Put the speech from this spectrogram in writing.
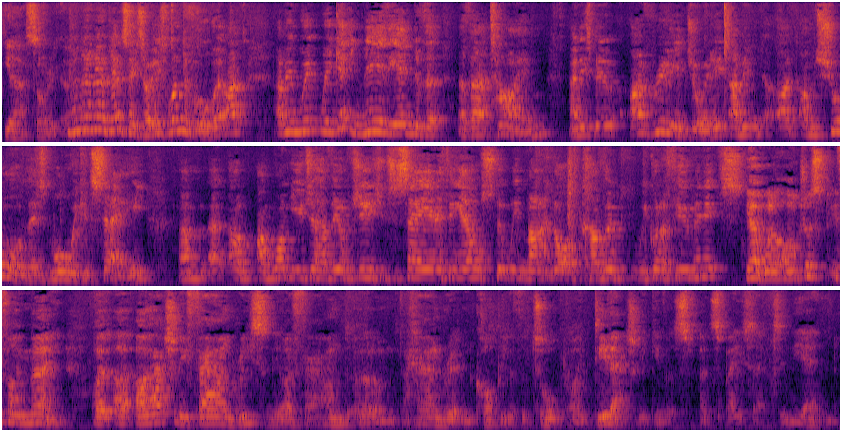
yeah, sorry. uh, No, no, no! Don't say sorry. It's wonderful. Well, I, I mean, we're, we're getting near the end of the of our time, and it's been. I've really enjoyed it. I mean, I, I'm sure there's more we could say. Um, I, I want you to have the opportunity to say anything else that we might not have covered. We've got a few minutes. Yeah, well, I'll just, if I may, I, I, I actually found recently, I found um, a handwritten copy of the talk I did actually give at, at SpaceX in the end,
